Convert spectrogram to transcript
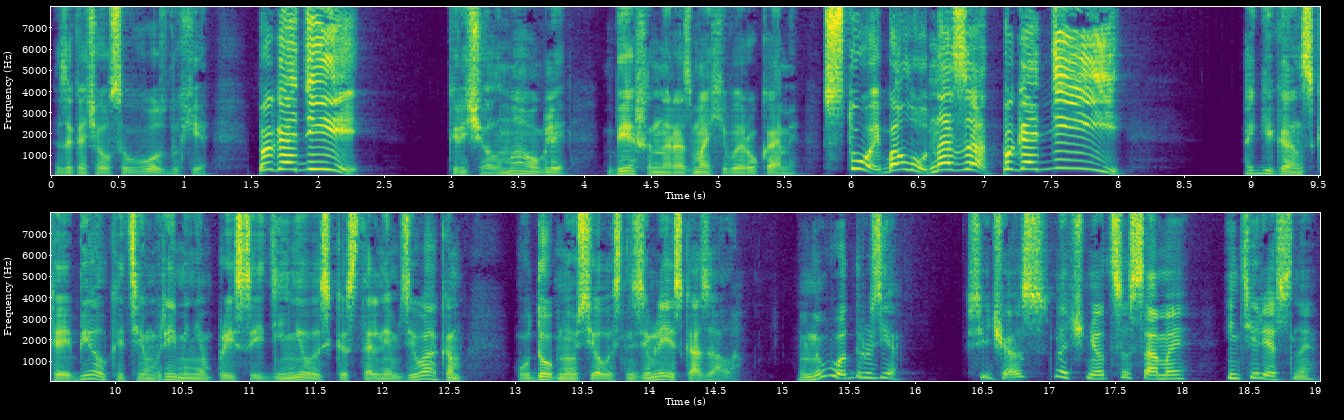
закачался в воздухе. «Погоди!» — кричал Маугли, бешено размахивая руками. «Стой, Балу! Назад! Погоди!» А гигантская белка тем временем присоединилась к остальным зевакам, удобно уселась на земле и сказала. «Ну вот, друзья, сейчас начнется самое интересное».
